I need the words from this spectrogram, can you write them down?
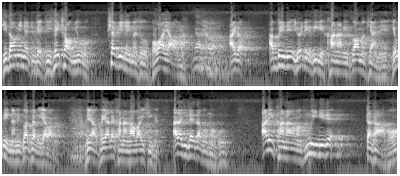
ရေတောင်းမြင့်နဲ့တူတဲ့ဒီဟိတ်6မျိုးကိုဖြတ်ပြစ်လိုက်မယ်ဆိုဘဝရအောင်မလားရပါပါအဲ့တော့အပင်တွေအရွက်တွေအသီးတွေခန္ဓာတွေသွားမဖြတ်နဲ့ရုပ်တွေနာနေသွားဖြတ်လို့ရပါမလားမရဘူးဖေရလဲခန္ဓာ၅ပါးရှိတယ်အဲ့ဒါကြီးလိုက်တတ်ဖို့မဟုတ်ဘူးအဲ့ဒီခန္ဓာမှာမှီနေတဲ့တဏှာပေါ့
